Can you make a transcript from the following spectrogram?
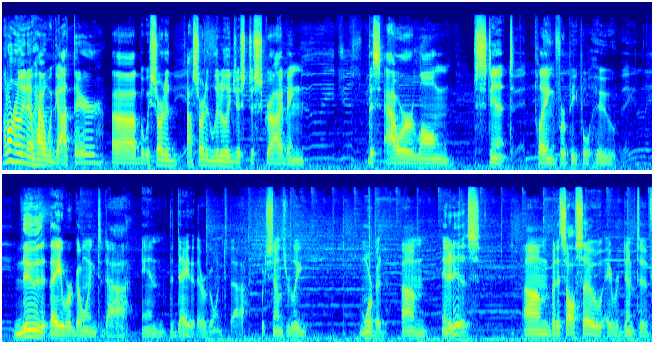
I don't really know how we got there, uh, but we started. I started literally just describing this hour-long stint playing for people who knew that they were going to die and the day that they were going to die, which sounds really morbid, um, and it is. Um, but it's also a redemptive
